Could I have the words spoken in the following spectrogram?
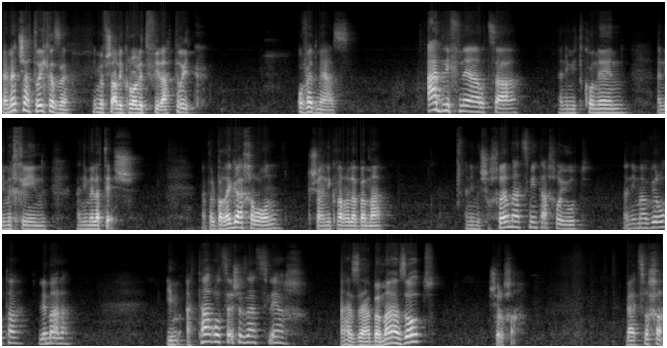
באמת שהטריק הזה, אם אפשר לקרוא לתפילה טריק, עובד מאז. עד לפני ההרצאה אני מתכונן, אני מכין, אני מלטש. אבל ברגע האחרון, כשאני כבר על הבמה, אני משחרר מעצמי את האחריות, אני מעביר אותה למעלה. אם אתה רוצה שזה יצליח, אז הבמה הזאת שלך. בהצלחה.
